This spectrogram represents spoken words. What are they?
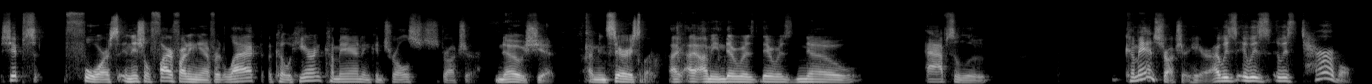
Ship's force initial firefighting effort lacked a coherent command and control structure. No shit. I mean, seriously. I, I mean, there was there was no absolute command structure here. I was it was it was terrible.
